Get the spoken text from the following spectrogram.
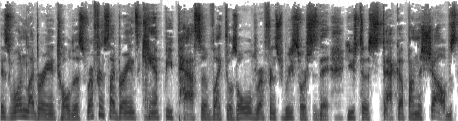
As one librarian told us, reference librarians can't be passive like those old reference resources that used to stack up on the shelves,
